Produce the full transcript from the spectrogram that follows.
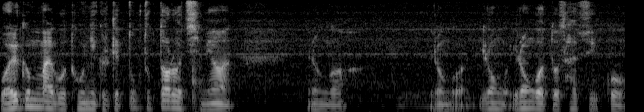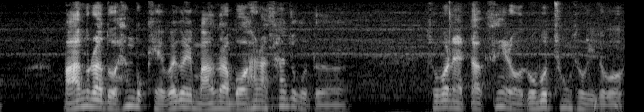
월급 말고 돈이 그렇게 뚝뚝 떨어지면 이런 거 이런 거 이런 거 이런 것도 살 수 있고. 마누라도 행복해. 왜 그래? 마누라 뭐 하나 사주거든. 저번에 딱 생일 로봇 청소기 저거.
